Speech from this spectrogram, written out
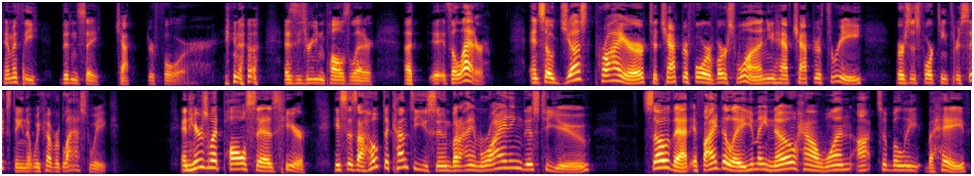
Timothy didn't say chapter 4, you know, as he's reading Paul's letter. Uh, it's a letter. And so, just prior to chapter 4, verse 1, you have chapter 3, verses 14 through 16 that we covered last week. And here's what Paul says here He says, I hope to come to you soon, but I am writing this to you so that if I delay, you may know how one ought to believe, behave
